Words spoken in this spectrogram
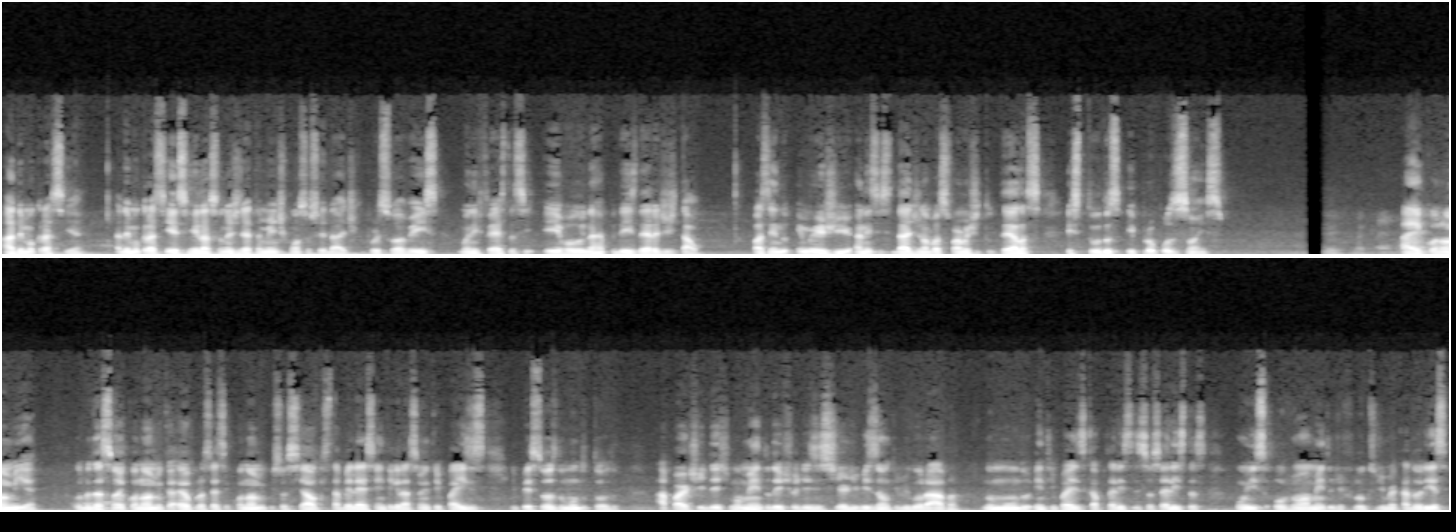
A democracia. A democracia se relaciona diretamente com a sociedade, que por sua vez manifesta-se e evolui na rapidez da era digital, fazendo emergir a necessidade de novas formas de tutelas, estudos e proposições. A economia. Globalização econômica é o processo econômico e social que estabelece a integração entre países e pessoas do mundo todo, a partir deste momento, deixou de existir a divisão que vigorava no mundo entre países capitalistas e socialistas. Com isso, houve um aumento de fluxo de mercadorias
